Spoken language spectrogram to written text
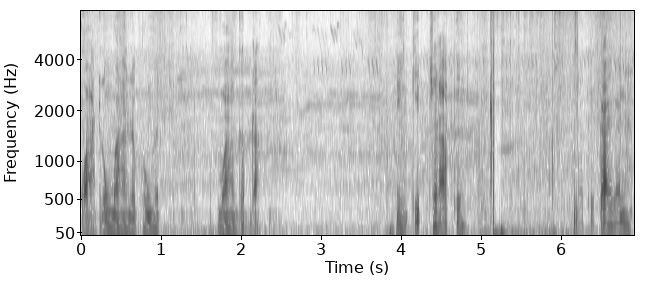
กวาดลงมาแล้วผมก็ วางกับดักนี่กิ๊บฉลาดเกินดักใกล้ๆกันนะ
